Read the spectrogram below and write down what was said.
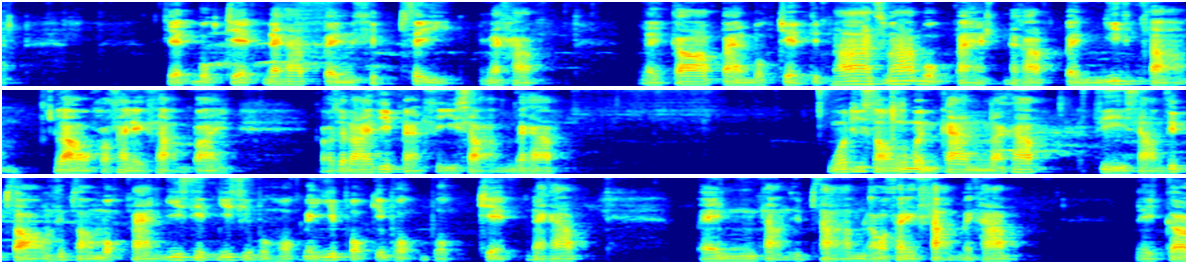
ดเจ็ดบวกเจ็ดนะครับ เป็นสิบสี่นะครับแล้วก็8บวก7 15 15บห้าสิบห้าบวก8นะครับ เป็น23เราม เราก็ใส่เลขสามไป ก็จะได้ที่แปดสี่สามนะครับงวดที่สองก็เหมือนกันนะครับสี่สามสิบสองสิบสองบวกแปดยี่สิบยี่สิบบวกหกในยี่สิบหกยี่สิบหกบวกเจ็ดนะครับ เป็นสามสิบสามเราใส่เลขสามไปครับเลขก็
